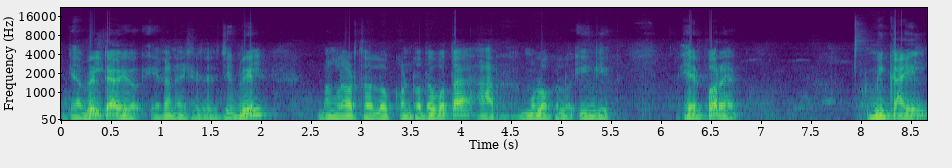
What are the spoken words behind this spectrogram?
গ্যাব্রিলটা এখানে এসেছে, জিব্রিল, বাংলা অর্থ হলো কণ্ঠদেবতা আর মূলক হলো ইঙ্গিত। এরপরে মিকাইল,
